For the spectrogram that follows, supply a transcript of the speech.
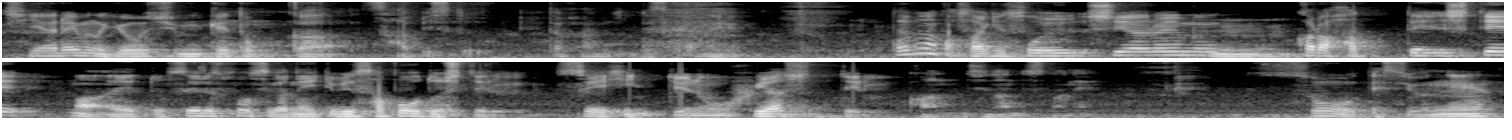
CRM の業種向け特化サービスといった感じですかね。だいぶなんか最近そういうう CRM んから発展して、まあ、えっ、と、セールスフォースがネイティブでサポートしてる製品っていうのを増やしてる感じなんですかね。そうですよね。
